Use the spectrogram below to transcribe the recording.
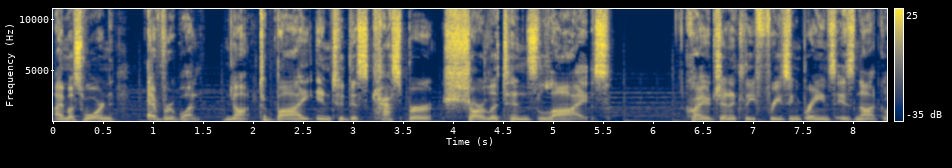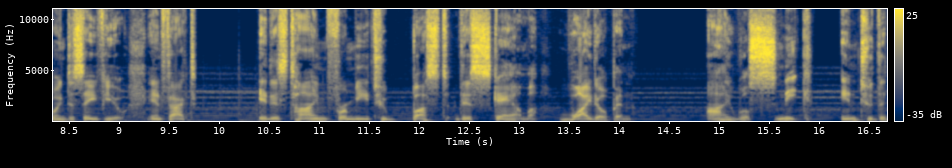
I must warn everyone not to buy into this Casper charlatan's lies. Cryogenically freezing brains is not going to save you. In fact, it is time for me to bust this scam wide open. I will sneak into the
